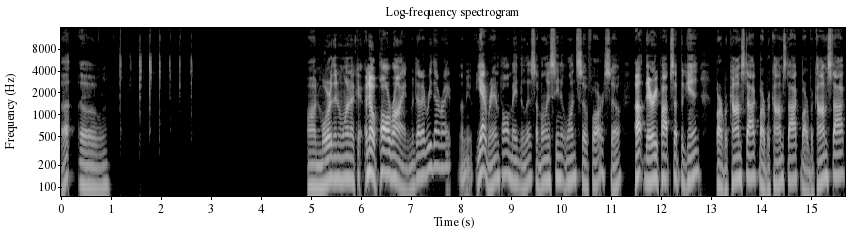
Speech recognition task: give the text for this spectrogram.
Uh oh. On more than one occasion. No, Paul Ryan. Did I read that right? Let me. Yeah, Rand Paul made the list. I've only seen it once so far. So, oh, there he pops up again. Barbara Comstock, Barbara Comstock, Barbara Comstock.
